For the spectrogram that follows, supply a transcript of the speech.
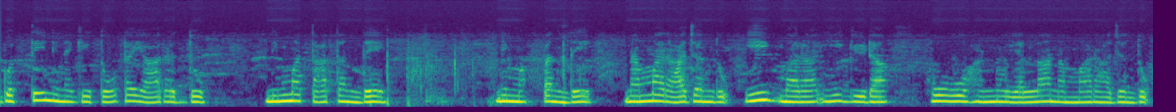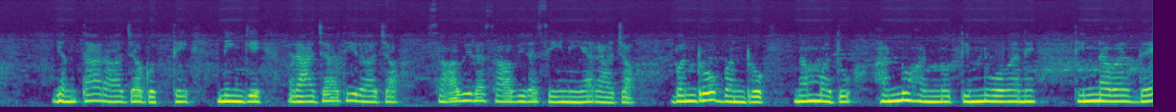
ಗೊತ್ತೇ ನಿನಗೆ ತೋಟ ಯಾರದ್ದು ನಿಮ್ಮ ತಾತಂದೆ. ನಿಮ್ಮಪ್ಪಂದೆ. ನಮ್ಮ ರಾಜಂದು ಈ ಮರ, ಈ ಗಿಡ, ಹೂವು, ಹಣ್ಣು ಎಲ್ಲ ನಮ್ಮ ರಾಜಂದು. ಎಂಥ ರಾಜ ಗೊತ್ತೇ ನಿಂಗೆ ರಾಜಾಧಿರಾಜ, ಸಾವಿರ ಸಾವಿರ ಸೇನೆಯ ರಾಜ. ಬನ್ರೋ ಬನ್ರೋ ನಮ್ಮದು ಹಣ್ಣು ಹಣ್ಣು ತಿನ್ನವದೇ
